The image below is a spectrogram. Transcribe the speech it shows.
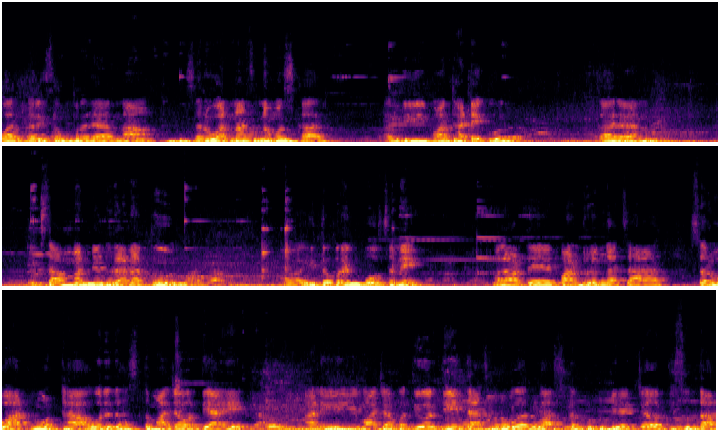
वारकरी संप्रदायांना सर्वांनाच नमस्कार. अगदी माथा टेकून कारण एक सामान्य घराण्यातून इथंपर्यंत इथपर्यंत पोचणे मला वाटते पांडुरंगाचा सर्वात मोठा वरदहस्त माझ्यावरती आहे. आणि माझ्या पतीवरती त्याचबरोबर वास्कर कुटुंबियांच्या वरती सुद्धा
